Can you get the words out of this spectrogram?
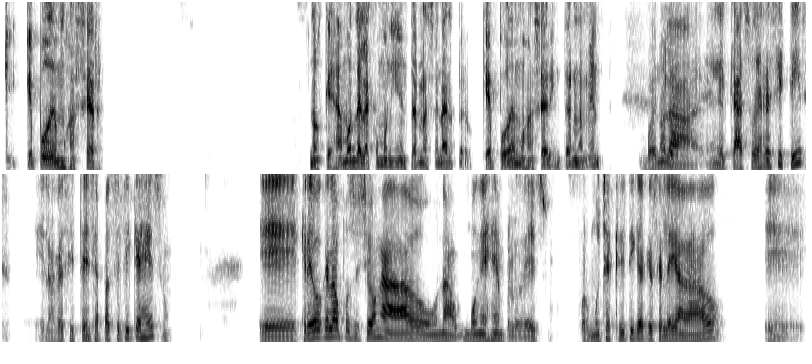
¿qué, podemos hacer? Nos quejamos de la comunidad internacional, pero ¿qué podemos hacer internamente? Bueno, en el caso de resistir, la resistencia pacífica es eso. Eh, creo que la oposición ha dado un buen ejemplo de eso. Por muchas críticas que se le ha dado, eh,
